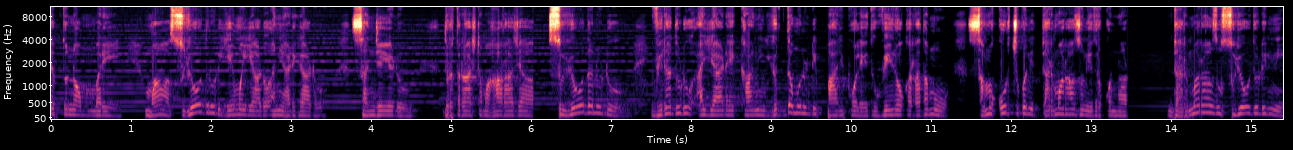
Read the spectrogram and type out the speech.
చెప్తున్నాం మరి. మా సుయోధనుడు ఏమయ్యాడు అని అడిగాడు. సంజయుడు ధృతరాష్ట్ర మహారాజా సుయోధనుడు విరధుడు అయ్యాడే కాని యుద్ధము నుండి పారిపోలేదు. వేరొక రథము సమకూర్చుకొని ధర్మరాజును ఎదుర్కొన్నాడు. ధర్మరాజు సుయోధుడిని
